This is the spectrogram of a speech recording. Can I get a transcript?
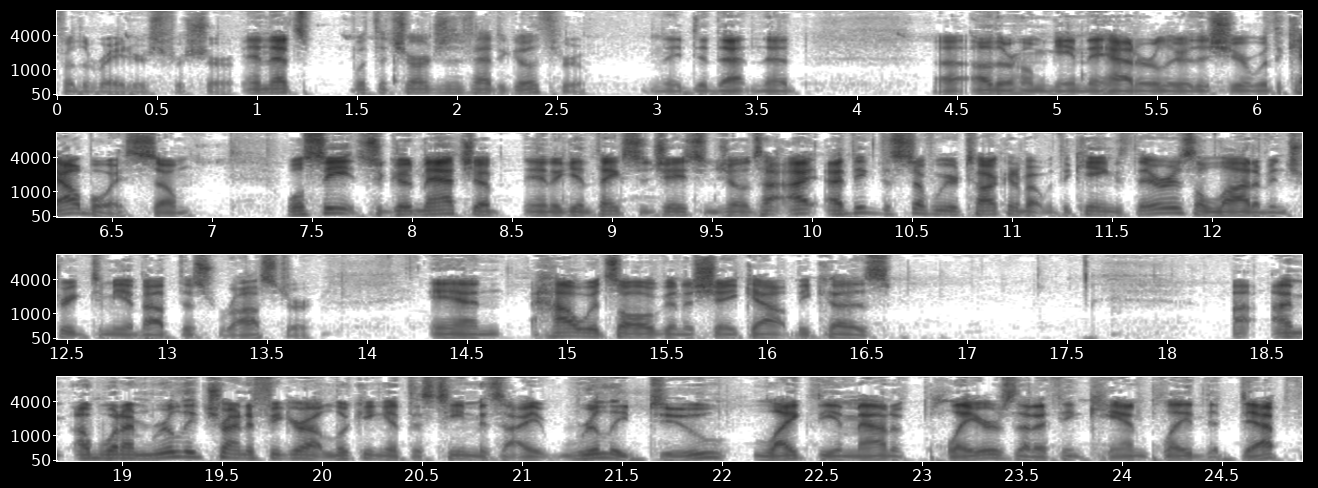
for the Raiders for sure. And that's what the Chargers have had to go through. And they did that in that uh, other home game they had earlier this year with the Cowboys. So we'll see. It's a good matchup. And again, thanks to Jason Jones. I, I think the stuff we were talking about with the Kings, there is a lot of intrigue to me about this roster and how it's all going to shake out because. I'm uh, what I'm really trying to figure out looking at this team is I really do like the amount of players that I think can play the depth,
